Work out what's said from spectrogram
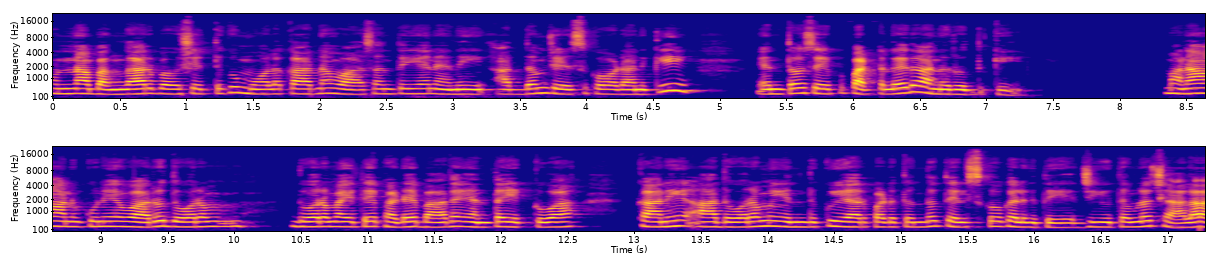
ఉన్న బంగారు భవిష్యత్తుకు మూల కారణం వాసంతియేనని అర్థం చేసుకోవడానికి ఎంతోసేపు పట్టలేదు అనిరుద్ధ్కి. మన అనుకునేవారు దూరం దూరమైతే పడే బాధ ఎంత ఎక్కువ? కానీ ఆ దూరం ఎందుకు ఏర్పడుతుందో తెలుసుకోగలిగితే జీవితంలో చాలా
